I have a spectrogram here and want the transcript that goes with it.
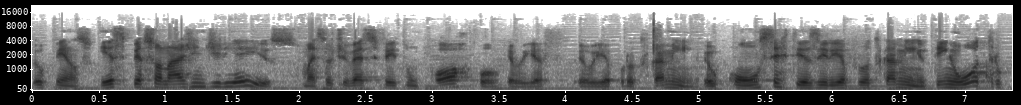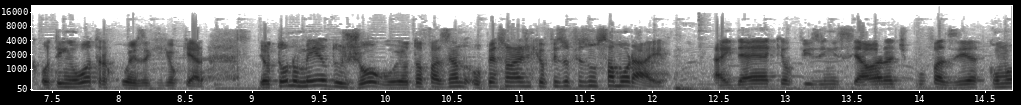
eu penso, esse personagem diria isso, mas se eu tivesse feito um corpo, eu ia, eu ia por outro caminho. Eu com certeza iria por outro caminho. Tem outro, eu tenho outra coisa aqui que eu quero. Eu tô no meio do jogo, eu tô fazendo. O personagem que eu fiz, eu fiz um samurai. A ideia que eu fiz inicial era, tipo, fazer. Como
